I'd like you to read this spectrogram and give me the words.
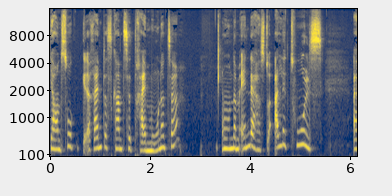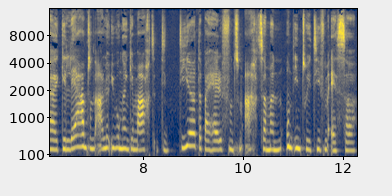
Ja, und so rennt das Ganze drei Monate. Und am Ende hast du alle Tools äh, gelernt und alle Übungen gemacht, die dir dabei helfen, zum achtsamen und intuitiven Esser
